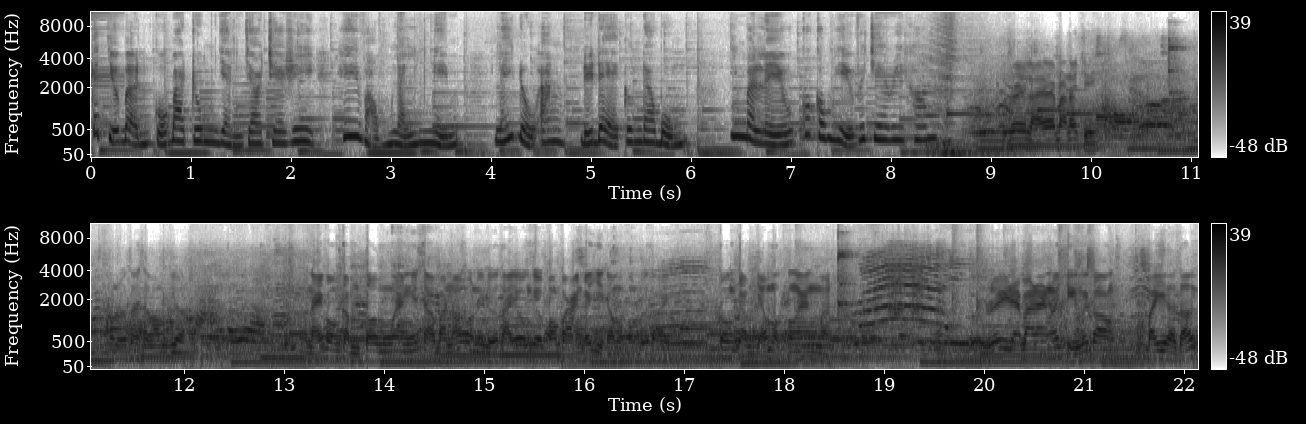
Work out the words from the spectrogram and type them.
Cách chữa bệnh của ba Trung dành cho Cherry hy vọng là linh nghiệm, lấy đồ ăn để đè cơn đau bụng. Nhưng mà liệu có công hiệu với Cherry không? Rê lại ba nói chuyện Con rửa tay xà bông chưa? Hồi nãy con cầm tôm con ăn với sao ba nói con đi rửa tay con kêu con có ăn cái gì đâu mà con rửa tay Con cầm chảo mực con ăn mà Ri ra ba đang nói chuyện với con Bây giờ tới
